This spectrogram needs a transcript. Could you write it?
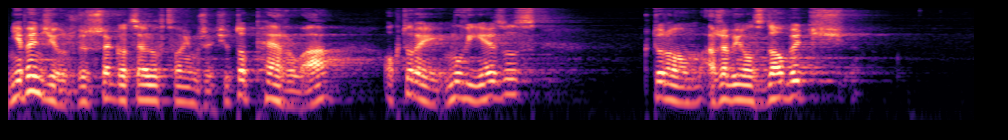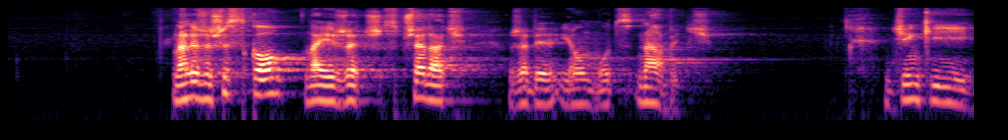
nie będzie już wyższego celu w Twoim życiu. To perła, o której mówi Jezus, którą, ażeby ją zdobyć, należy wszystko na jej rzecz sprzedać, żeby ją móc nabyć. Dzięki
